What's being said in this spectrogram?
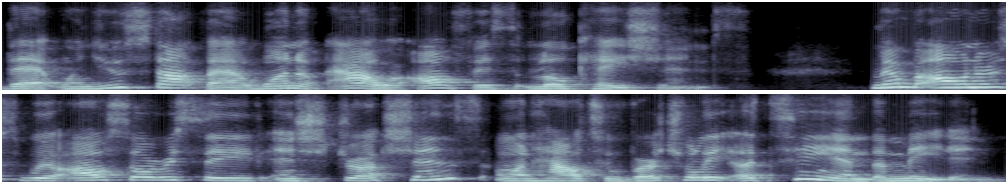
that when you stop by one of our office locations. Member owners will also receive instructions on how to virtually attend the meeting.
